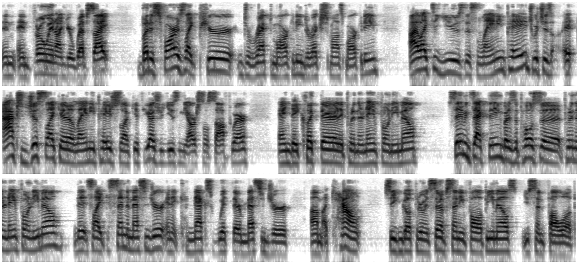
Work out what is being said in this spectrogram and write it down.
and, and throw in on your website. But as far as like pure direct marketing, direct response marketing, I like to use this landing page, which is it acts just like a landing page. So like if you guys are using the Arsenal software and they click there, they put in their name, phone, email, same exact thing, but as opposed to putting their name, phone, and email, it's like send a messenger and it connects with their messenger um, account. So you can go through instead of sending follow up emails, you send follow up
